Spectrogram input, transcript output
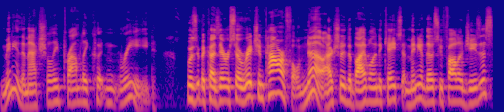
Many of them actually probably couldn't read. Was it because they were so rich and powerful? No. Actually, the Bible indicates that many of those who followed Jesus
